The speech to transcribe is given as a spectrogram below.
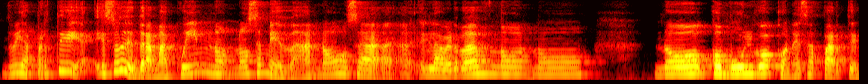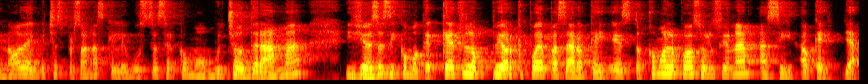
No, y aparte, eso de drama queen no, no se me da, ¿no? O sea, la verdad no, no, no comulgo con esa parte, ¿no? De hay muchas personas que le gusta hacer como mucho drama y yo es así como que, ¿qué es lo peor que puede pasar? Ok, esto, ¿cómo lo puedo solucionar? Así, ok, ya.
